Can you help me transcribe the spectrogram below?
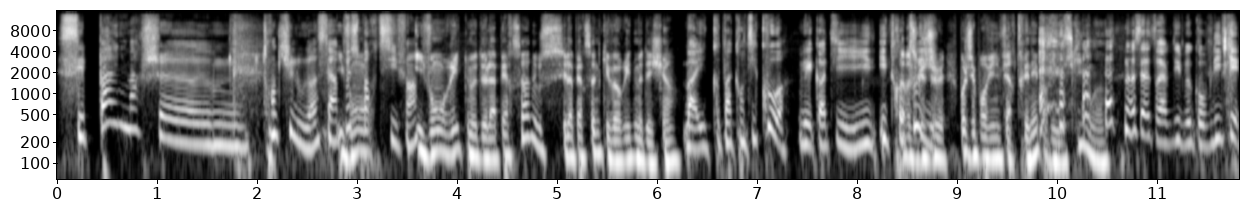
C'est pas une marche euh, tranquillou, hein. c'est un Ils peu vont- sportif. Hein. Ils vont au rythme de la personne ou c'est la personne qui va au rythme des chiens? Bah, il, pas quand il court, mais quand il, il, il Ah, parce que je- Moi, j'ai pas envie de me faire traîner par des huskies, moi. Non, ça serait un petit peu compliqué.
